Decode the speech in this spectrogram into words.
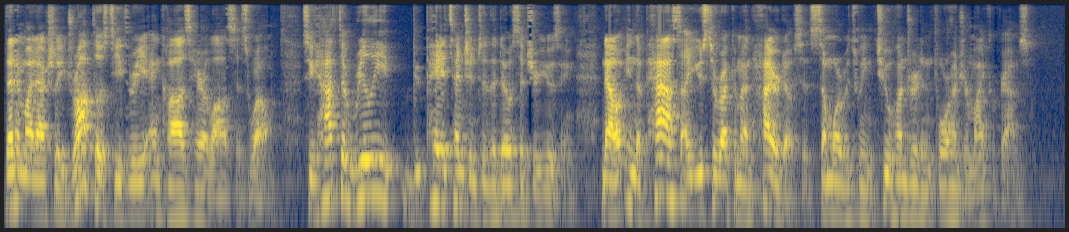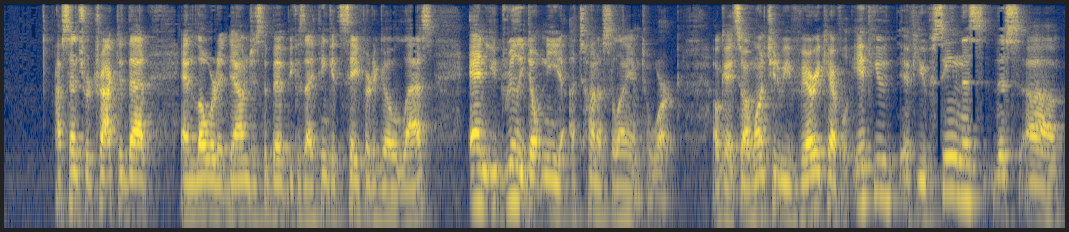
then it might actually drop those T3 and cause hair loss as well. So you have to really pay attention to the dose that you're using. Now, in the past, I used to recommend higher doses, somewhere between 200 and 400 micrograms. I've since retracted that and lowered it down just a bit because I think it's safer to go less, and you really don't need a ton of selenium to work. Okay, so I want you to be very careful. If you if you've seen this this uh,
